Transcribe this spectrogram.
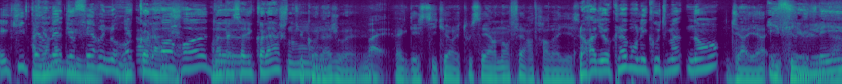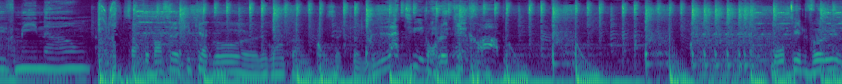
et qui Ah, permettent de du- faire une du un collage. On appelle ça du collage, non du collage ouais, Ouais. avec des stickers et tout c'est un enfer à travailler le. Radio Club. On écoute maintenant. Jaya If you leave me now. Ça me fait penser à Chicago, euh, le groupe. Exactement. La. Pour le titre. Montez le volume.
